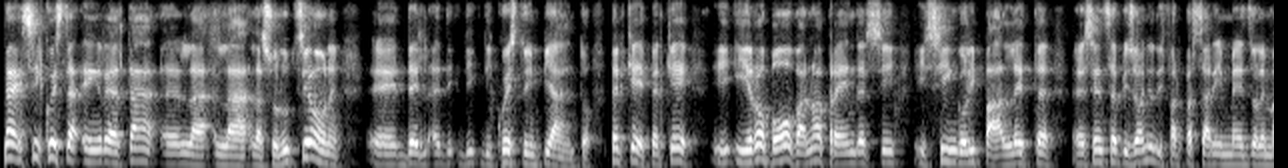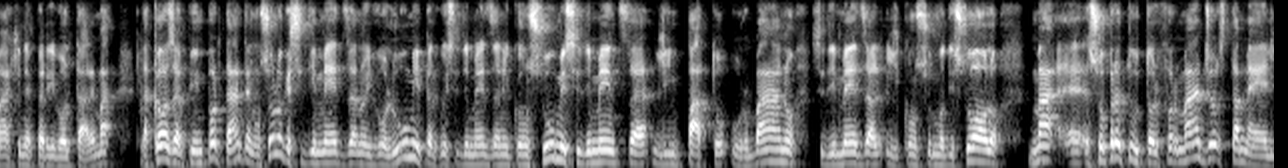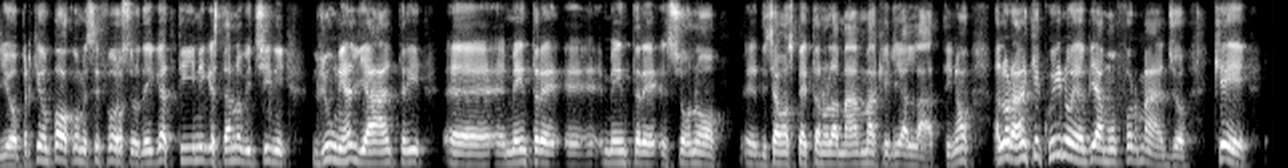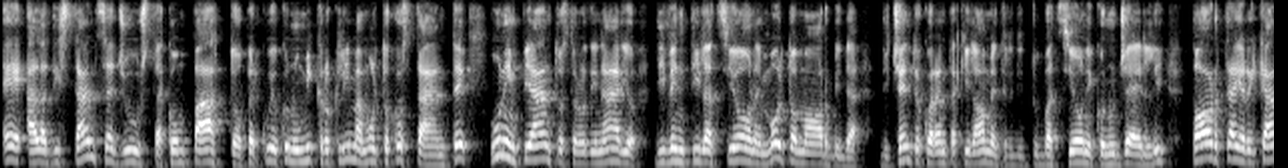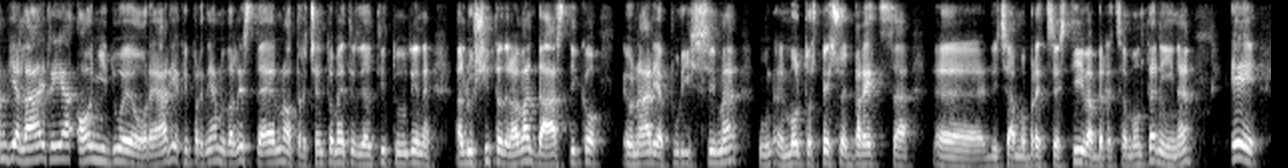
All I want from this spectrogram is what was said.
Beh sì, questa è in realtà eh, la, la, la, soluzione eh, del, di, di, questo impianto. Perché? Perché i, i, robot vanno a prendersi i singoli pallet eh, senza bisogno di far passare in mezzo le macchine per rivoltare. Ma la cosa più importante è non solo che si dimezzano i volumi, per cui si dimezzano i consumi, si dimezza l'impatto urbano, si dimezza il consumo di suolo, ma eh, soprattutto il formaggio sta meglio, perché è un po' come se fossero dei gattini che stanno vicini gli uni agli altri eh, mentre, eh, mentre, sono, eh, diciamo, aspettano la mamma che li allatti. No? Allora anche qui noi abbiamo un formaggio che è alla distanza giusta, compatto, per cui con un microclima molto costante, un impianto straordinario di ventilazione molto morbida di 140 km di tubazioni con ugelli, porta e ricambia l'aria ogni due ore, aria che prendiamo dall'esterno a 300 metri di altitudine all'uscita della Valdastico, è un'aria purissima, un, molto spesso è brezza, eh, diciamo brezza estiva, brezza montanina e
